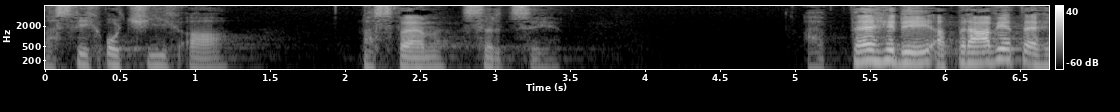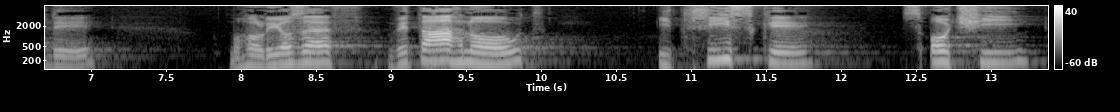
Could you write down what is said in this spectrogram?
na svých očích a na svém srdci. A tehdy, a právě tehdy, mohl Jozef vytáhnout i třísky z očí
